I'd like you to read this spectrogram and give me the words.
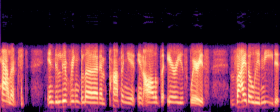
challenged in delivering blood and pumping it in all of the areas where it's vitally needed.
